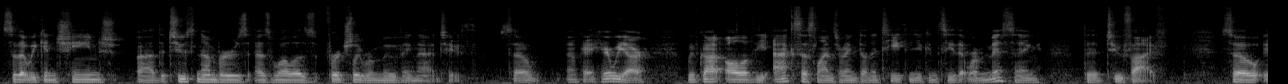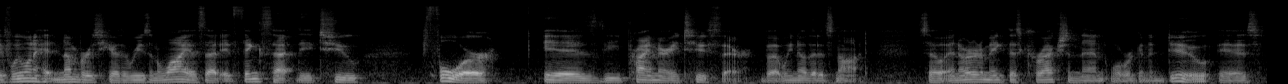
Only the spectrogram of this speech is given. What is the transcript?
so that we can change uh, the tooth numbers as well as virtually removing that tooth. So, okay, here we are. We've got all of the axis lines running down the teeth and you can see that we're missing the 2-5. So if we want to hit numbers here, the reason why is that it thinks that the 2, 4 is the primary tooth there, but we know that it's not. So in order to make this correction then, what we're going to do is,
